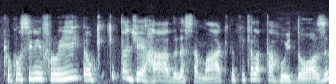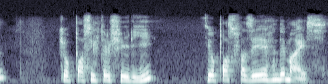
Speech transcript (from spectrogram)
O que eu consigo influir é o que está de errado nessa máquina, o que, que ela está ruidosa, que eu posso interferir e eu posso fazer render mais.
